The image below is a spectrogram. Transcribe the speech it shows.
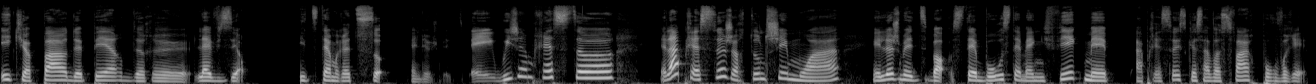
et qui a peur de perdre euh, la vision. Et tu t'aimerais tout ça? Et là, je me dis, ben oui, j'aimerais ça. Et là, après ça, je retourne chez moi. Et là, je me dis, bon, c'était beau, c'était magnifique, mais après ça, est-ce que ça va se faire pour vrai?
